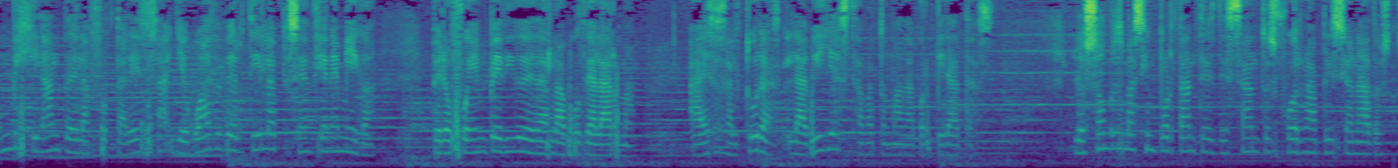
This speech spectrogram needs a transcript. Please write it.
Un vigilante de la fortaleza llegó a advertir la presencia enemiga, pero fue impedido de dar la voz de alarma. A esas alturas, la villa estaba tomada por piratas. Los hombres más importantes de Santos fueron aprisionados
